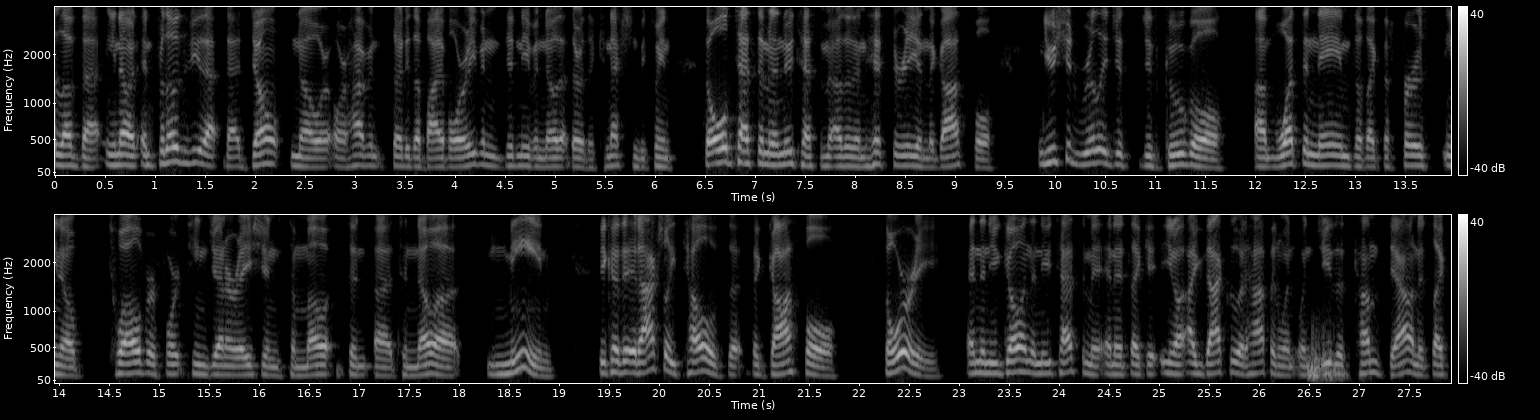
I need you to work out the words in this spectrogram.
love that. You know, and for those of you that that don't know or, or haven't studied the Bible or even didn't even know that there was a connection between the Old Testament and the New Testament other than history and the gospel, you should really just just Google um, what the names of like the first you know 12 or 14 generations to Mo to uh, to Noah mean because it actually tells the the gospel story. And then you go in the New Testament and it's like you know exactly what happened when when Jesus comes down. It's like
